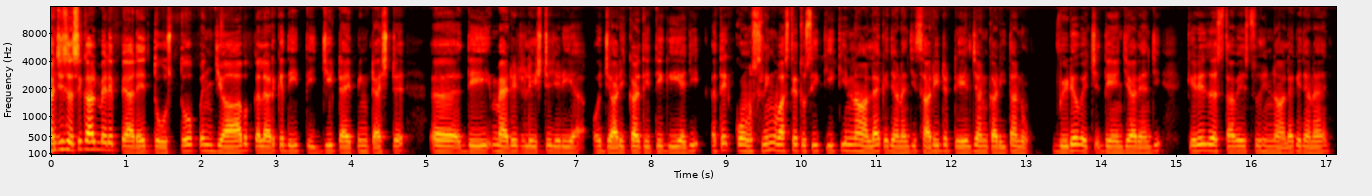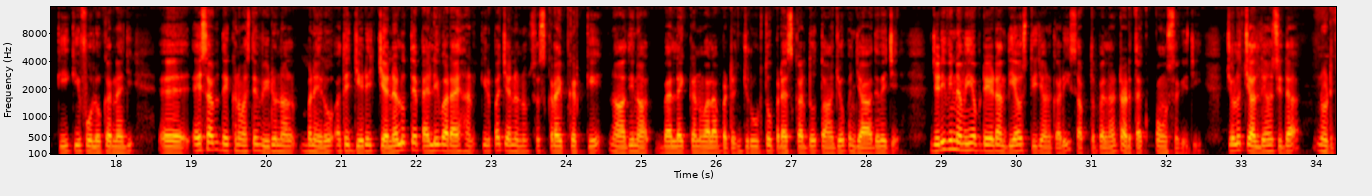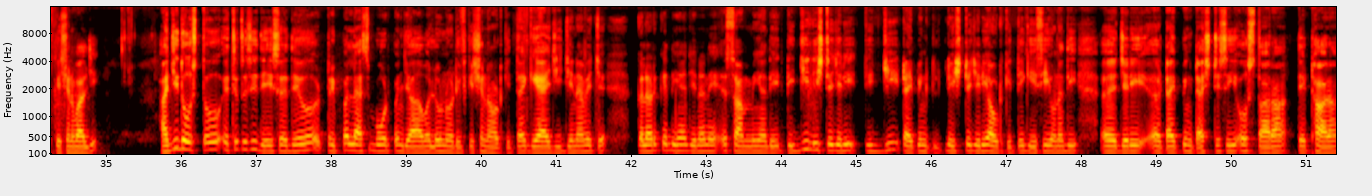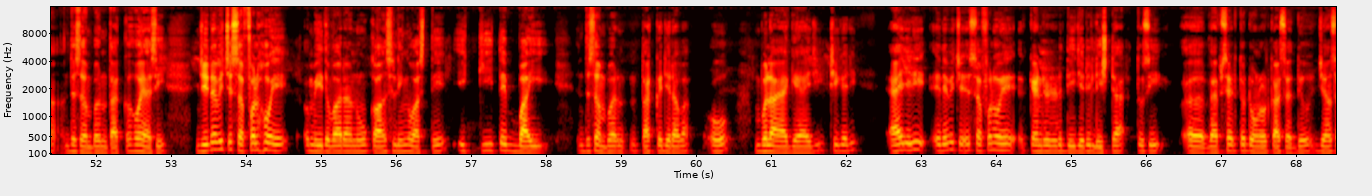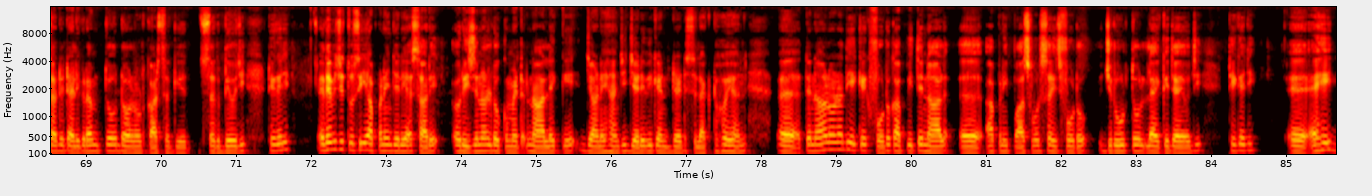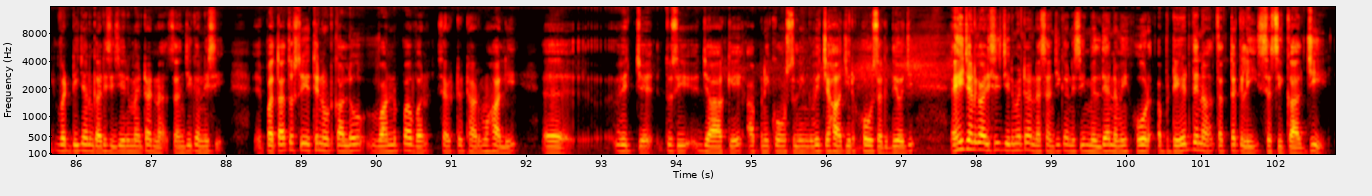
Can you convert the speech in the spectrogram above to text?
ਹਾਂਜੀ, ਸਤਿ ਸ਼੍ਰੀ ਅਕਾਲ ਮੇਰੇ ਪਿਆਰੇ ਦੋਸਤੋ। ਪੰਜਾਬ ਕਲਰਕ ਦੀ ਤੀਜੀ ਟਾਈਪਿੰਗ ਟੈਸਟ ਦੀ ਮੈਰਿਟ ਲਿਸਟ ਜਿਹੜੀ ਆ, ਉਹ ਜਾਰੀ ਕਰ ਦਿੱਤੀ ਗਈ ਹੈ ਜੀ। ਅਤੇ ਕਾਉਂਸਲਿੰਗ ਵਾਸਤੇ ਤੁਸੀਂ ਕੀ ਕੀ ਨਾਲ ਲੈ ਕੇ ਜਾਣਾ ਜੀ, ਸਾਰੀ ਡਿਟੇਲ ਜਾਣਕਾਰੀ ਤੁਹਾਨੂੰ ਵੀਡੀਓ ਵਿੱਚ ਦੇਣ ਜਾ ਰਿਹਾ ਜੀ। ਕਿਹੜੇ ਦਸਤਾਵੇਜ਼ ਤੁਸੀਂ ਨਾਲ ਲੈ ਕੇ ਜਾਣਾ ਹੈ ਕੀ ਕੀ ਫੋਲੋ ਕਰਨਾ ਹੈ ਜੀ ਇਹ ਸਭ ਦੇਖਣ ਵਾਸਤੇ ਵੀਡੀਓ ਨਾਲ ਬਣੇ ਰਹੋ ਅਤੇ ਜਿਹੜੇ ਚੈਨਲ ਉੱਤੇ ਪਹਿਲੀ ਵਾਰ ਆਏ ਹਨ, ਕਿਰਪਾ ਚੈਨਲ ਨੂੰ ਸਬਸਕ੍ਰਾਈਬ ਕਰਕੇ ਨਾਲ ਦੀ ਨਾਲ ਬੈਲ ਆਈਕਨ ਵਾਲਾ ਬਟਨ ਜ਼ਰੂਰ ਤੋਂ ਪ੍ਰੈਸ ਕਰ ਦਿਓ ਤਾਂ ਜੋ ਪੰਜਾਬ ਦੇ ਵਿੱਚ ਜਿਹੜੀ ਵੀ ਨਵੀਂ ਅਪਡੇਟ ਆਉਂਦੀ ਹੈ ਉਸ ਦੀ ਜਾਣਕਾਰੀ ਸਭ ਤੋਂ ਪਹਿਲਾਂ ਤੁਹਾਡੇ ਤੱਕ ਪਹੁੰਚ ਸਕੇ ਜੀ। ਚਲੋ ਚੱਲਦੇ ਹਾਂ ਸਿੱਧਾ ਨੋਟੀਫਿਕੇਸ਼ਨ ਵੱਲ ਜੀ। ਹਾਂਜੀ ਦੋਸਤੋ, ਇੱਥੇ ਤੁਸੀਂ ਦੇਖ ਸਕਦੇ ਹੋ ਟ੍ਰਿਪਲ ਐਸ ਬੋਰਡ ਪੰਜਾਬ ਵੱਲੋਂ ਨੋਟੀਫਿਕੇਸ਼ਨ ਆਊਟ ਕੀਤਾ ਗਿਆ ਹੈ ਜੀ, ਜਿਨ੍ਹਾਂ ਵਿੱਚ ਕਲਰਕ ਦੀਆਂ ਜਿਨ੍ਹਾਂ ਨੇ ਅਸਾਮੀਆਂ ਦੀ ਤੀਜੀ ਲਿਸਟ ਜਿਹੜੀ, ਤੀਜੀ ਟਾਈਪਿੰਗ ਲਿਸਟ ਜਿਹੜੀ ਆਊਟ ਕੀਤੀ ਗਈ ਸੀ, ਉਹਨਾਂ ਦੀ ਜਿਹੜੀ ਟਾਈਪਿੰਗ ਟੈਸਟ ਸੀ, ਉਹ 17 ਤੇ 18 ਦਸੰਬਰ ਨੂੰ ਤੱਕ ਹੋਇਆ ਸੀ, ਜਿਹਦੇ ਵਿੱਚ ਸਫਲ ਹੋਏ ਉਮੀਦਵਾਰਾਂ ਨੂੰ ਕਾਉਂਸਲਿੰਗ ਵਾਸਤੇ 21 ਤੇ 22 ਦਸੰਬਰ ਤੱਕ ਜਿਹੜਾ ਵਾ, ਉਹ ਬੁਲਾਇਆ ਗਿਆ ਹੈ ਜੀ, ਠੀਕ ਹੈ ਜੀ? ਇਹ ਜਿਹੜੀ, ਇਹਦੇ ਵਿੱਚ ਸਫਲ ਹੋਏ ਕੈਂਡੀਡੇਟ ਦੀ ਜਿਹੜੀ ਲਿਸਟ ਆ, ਤੁਸੀਂ ਵੈਬਸਾਈਟ ਤੋਂ ਡਾਊਨਲੋਡ ਕਰ ਸਕਦੇ ਹੋ ਜਾਂ ਸਾਡੇ ਟੈਲੀਗ੍ਰਾਮ ਤੋਂ ਡਾਊਨਲੋਡ ਕਰ ਸਕੇ, ਸਕਦੇ ਹੋ ਜੀ, ਠੀਕ ਹੈ ਜੀ? ਇਹਦੇ ਵਿੱਚ ਤੁਸੀਂ ਆਪਣੇ ਜਿਹੜੇ ਆ ਸਾਰੇ ਓਰੀਜਨਲ ਡਾਕੂਮੈਂਟ ਨਾਲ ਲੈ ਕੇ ਜਾਣੇ ਹਨ ਜੀ ਜਿਹੜੇ ਵੀ ਕੈਂਡੀਡੇਟ ਸਿਲੈਕਟ ਹੋਏ ਹਨ। ਅ, ਤੇ ਨਾਲ ਉਹਨਾਂ ਦੀ ਇੱਕ ਇੱਕ ਫੋਟੋ ਕਾਪੀ ਤੇ ਨਾਲ ਆਪਣੀ ਪਾਸਪੋਰਟ ਸਾਈਜ਼ ਫੋਟੋ ਜ਼ਰੂਰ ਤੋਂ ਲੈ ਕੇ ਜਾਇਓ ਜੀ ਠੀਕ ਹੈ ਜੀ? ਇਹੀ ਵੱਡੀ ਜਾਣਕਾਰੀ ਸੀ ਜਿਹੜੀ ਮੈਂ ਤੁਹਾਡੇ ਨਾਲ ਸਾਂਝੀ ਕਰਨੀ ਸੀ। ਪਤਾ ਤੁਸੀਂ ਇੱਥੇ ਨੋਟ ਕਰ ਲਓ ਵਨ ਭਵਨ ਸੈਕਟਰ ਥਰਡ ਮੋਹਾਲੀ ਵਿੱਚ ਤੁਸੀਂ ਜਾ ਕੇ ਆਪਣੀ ਕਾਉਂਸਲਿੰਗ ਵਿੱਚ ਹਾਜ਼ਰ ਹੋ ਸਕਦੇ ਹੋ ਜੀ। ਇਹੀ ਜਾਣਕਾਰੀ ਸੀ ਜਿਹੜੀ ਮੈਂ ਤੁਹਾਡੇ ਨਾਲ ਸਾਂਝੀ ਕਰਨੀ ਸੀ। ਮਿਲਦੇ ਹਾਂ ਨਵੀਂ ਹੋਰ ਅਪਡੇਟ ਦੇ ਨਾਲ। ਤਦ ਤੱਕ ਲਈ ਸਤਿ ਸ਼੍ਰੀ ਅਕਾਲ ਜੀ।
